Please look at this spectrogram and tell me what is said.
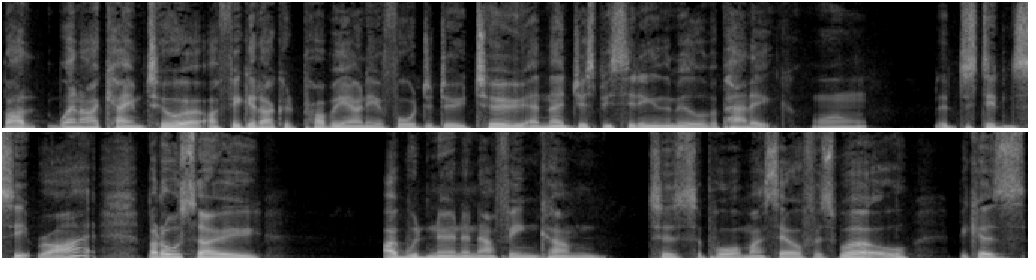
But when I came to it, I figured I could probably only afford to do two, and they'd just be sitting in the middle of a paddock. Well, it just didn't sit right. But also, I wouldn't earn enough income to support myself as well because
